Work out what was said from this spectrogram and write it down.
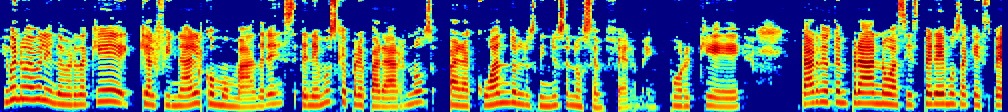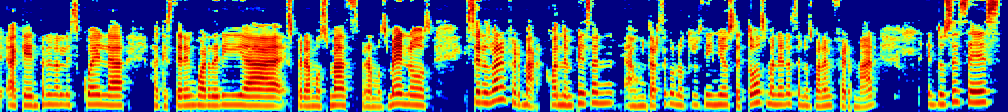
Y bueno, Evelyn, de verdad que, que al final como madres tenemos que prepararnos para cuando los niños se nos enfermen, porque tarde o temprano, así esperemos a que, a que entren a la escuela, a que estén en guardería, esperamos más, esperamos menos, se nos van a enfermar. Cuando empiezan a juntarse con otros niños, de todas maneras se nos van a enfermar. Entonces es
